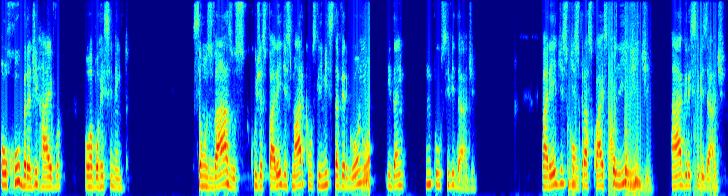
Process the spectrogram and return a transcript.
ou rubra de raiva ou aborrecimento. São os vasos cujas paredes marcam os limites da vergonha e da impulsividade. Paredes contra as quais colide a agressividade.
